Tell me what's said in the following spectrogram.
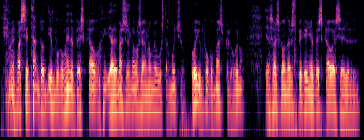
que me pasé tanto tiempo comiendo pescado y además es una cosa que no me gusta mucho. Hoy un poco más, pero bueno, ya sabes, cuando eres pequeño el pescado es el,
